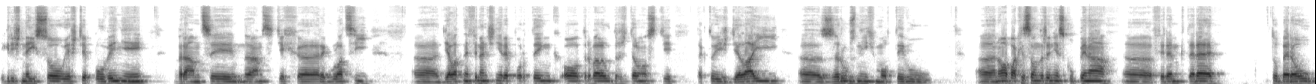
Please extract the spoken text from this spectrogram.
i když nejsou ještě povinni v rámci, v rámci těch eh, regulací eh, dělat nefinanční reporting o trvalé udržitelnosti, tak to již dělají eh, z různých motivů. No a pak je samozřejmě skupina firm, které to berou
